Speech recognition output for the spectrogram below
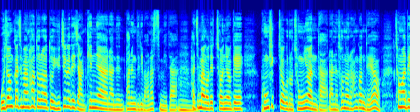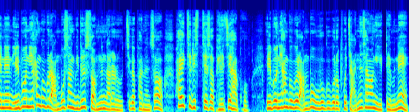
오전까지만 하더라도 유지가 되지 않겠냐라는 반응들이 많았습니다. 음. 하지만 어제 저녁에 공식적으로 종료한다라는 선언을 한 건데요. 청와대는 일본이 한국을 안보상 믿을 수 없는 나라로 취급하면서 화이트리스트에서 배제하고 일본이 한국을 안보 우호국으로 보지 않는 상황이기 때문에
